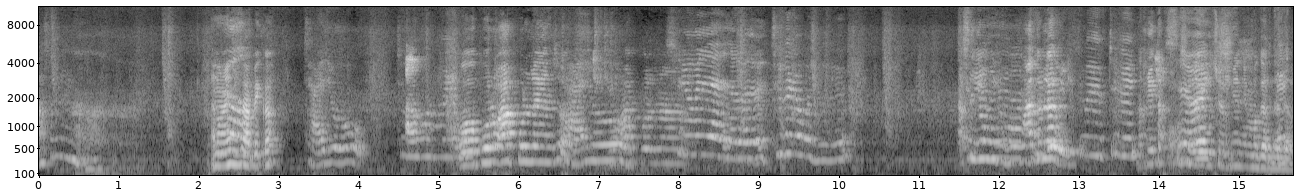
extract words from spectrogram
asan na ano nga yung sasabi ko? Tayo. Oh, puro apple na yan, so. Puro apple na. Kasi yung, ano lang. Nakita ko kasi sa YouTube yun yung maganda daw.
